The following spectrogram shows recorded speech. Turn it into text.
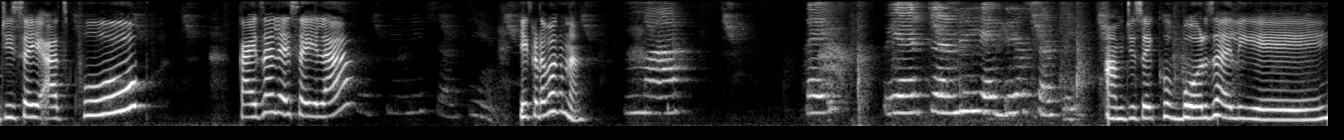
आमची सई आज खूप काय झालंय सईला? इकडं बघ ना. आमची सई खूप बोर झालीये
